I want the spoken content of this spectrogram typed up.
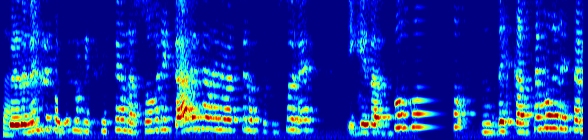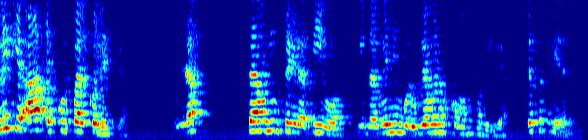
pero también recordemos que existe una sobrecarga de parte de los profesores y que tampoco descansemos en esta ley que ah, es culpa del colegio. Seamos integrativos y también involucrémonos como familia. Eso quería decir.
